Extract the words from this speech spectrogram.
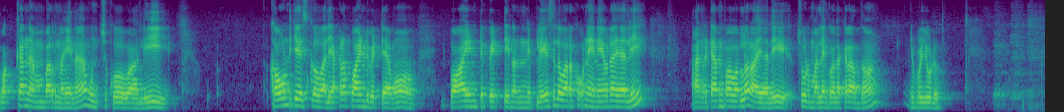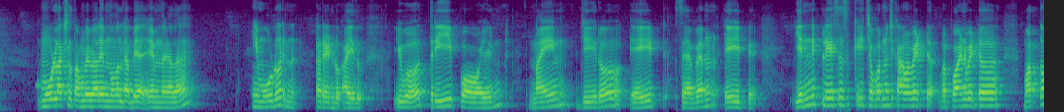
ఒక్క నెంబర్నైనా ఉంచుకోవాలి. కౌంట్ చేసుకోవాలి. ఎక్కడ పాయింట్ పెట్టామో? పాయింట్ పెట్టినన్ని ప్లేసుల వరకు నేనేం రాయాలి? టెన్ పవర్లో రాయాలి. చూడు మళ్ళీ ఇంకో లెక్క రాద్దాం. ఇప్పుడు చూడు. మూడు లక్షల తొంభై వేల ఎనిమిది వందల డెబ్బై ఎనిమిది కదా? ఈ మూడు రెండు ఐదు. ఇవో three point nine zero eight seven eight. ఎన్ని ప్లేసెస్కి చివరి నుంచి కామ పెట్టు పాయింట్ పెట్టు? మొత్తం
